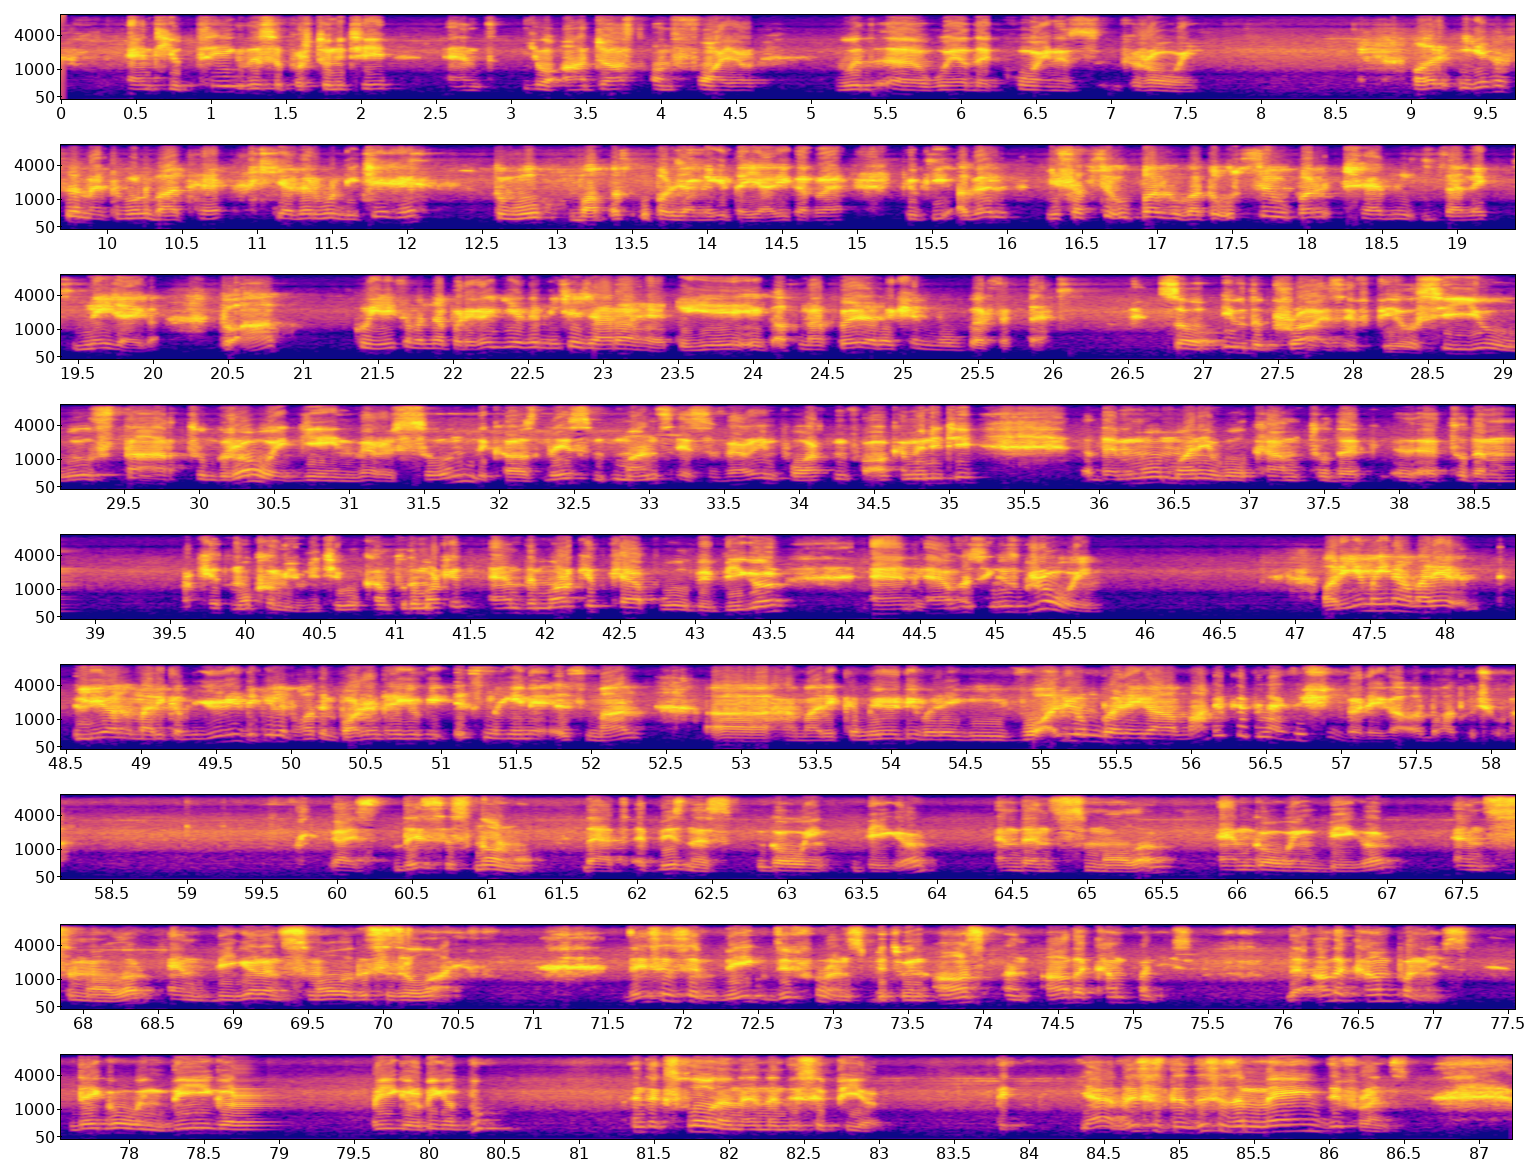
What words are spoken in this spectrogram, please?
and you take this opportunity and you are just on fire with uh, where the coin is growing. और ये सबसे महत्वपूर्ण बात है कि अगर वो नीचे है तो वो वापस ऊपर जाने की तैयारी कर रहा है क्योंकि अगर ये सबसे ऊपर होगा तो उससे ऊपर शायद जाने नहीं जाएगा तो आपको यही समझना पड़ेगा ये अगर नीचे जा रहा है तो ये एक अपना फिर डायरेक्शन मूव कर सकता है So if the price, if PLCU will start to grow again very soon, because this month is very important for our community, then more money will come to the uh, to the market, more community will come to the market, and the market cap will be bigger, and everything is growing. और ये महीना हमारे लिए हमारी community के लिए बहुत important है क्योंकि इस महीने इस मंथ हमारी कम्युनिटी बढ़ेगी वॉल्यूम बढ़ेगा मार्केट कैपिटलाइजेशन बढ़ेगा और बहुत कुछ होगा Guys, this is normal that a business going bigger and then smaller and going bigger and smaller and bigger and smaller. This is a life. This is a big difference between us and other companies. The other companies, they going bigger, bigger, bigger, boom, and explode and, and then disappear. Yeah, this is the, this is the main difference.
